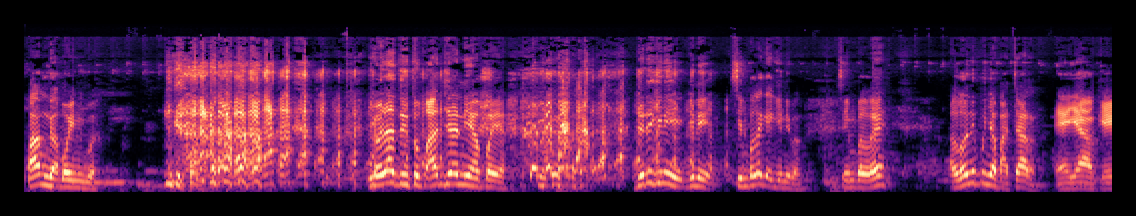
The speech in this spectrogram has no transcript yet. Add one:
Paham nggak poin gue ya udah tutup aja nih apa ya. Jadi gini gini. Simpelnya kayak gini bang. Simpelnya lo nih punya pacar. Eh ya oke.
